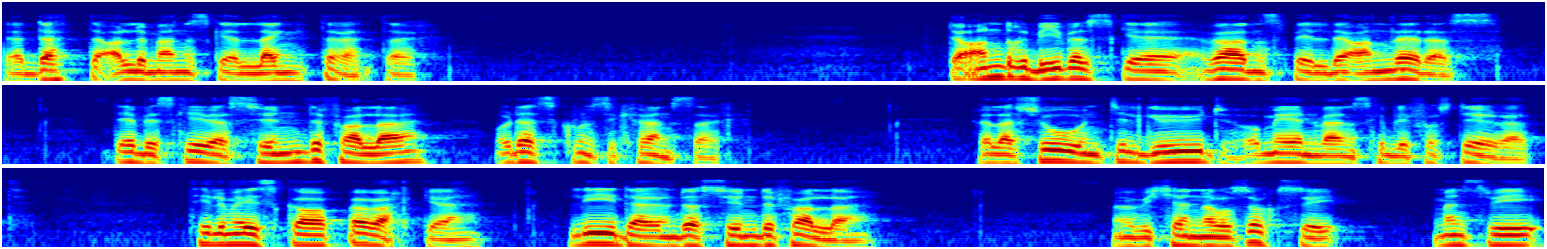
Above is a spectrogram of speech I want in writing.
Det er dette alle mennesker lengter etter. Det andre bibelske verdensbildet er annerledes. Det beskriver syndefallet og dets konsekvenser. Relasjonen til Gud og medmennesket blir forstyrret. Til og med i skaperverket lider under syndefallet. Men vi kjenner oss også, mens vi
